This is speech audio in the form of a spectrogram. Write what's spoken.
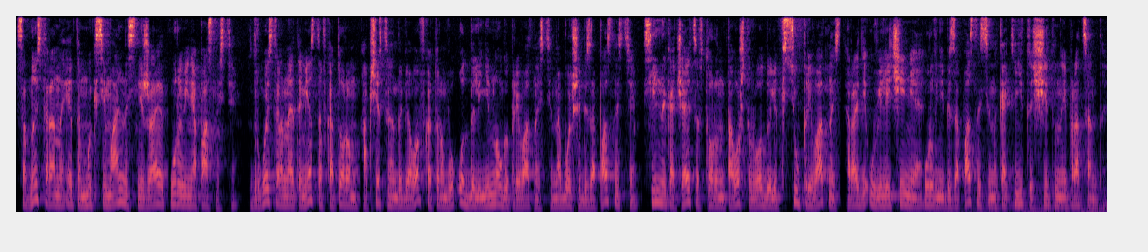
С одной стороны, это максимально снижает уровень опасности. С другой стороны, это место, в котором общественный договор, в котором вы отдали немного приватности на больше безопасности, сильно качается в сторону того, что вы отдали всю приватность ради увеличения уровня безопасности на какие-то считанные проценты.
